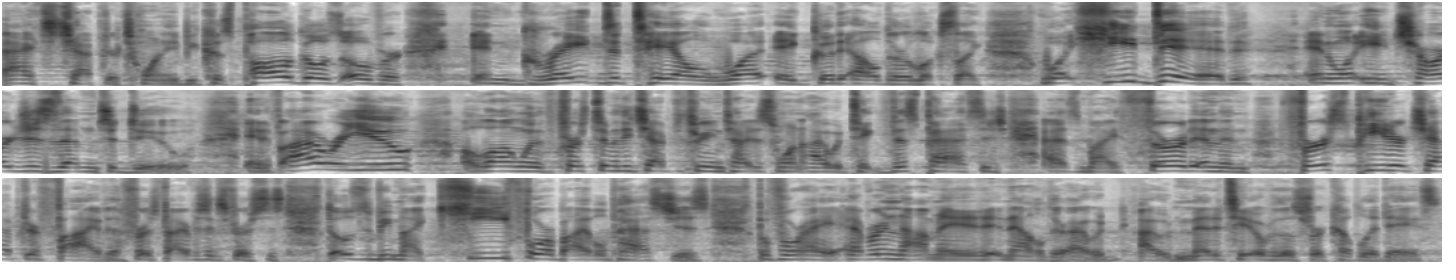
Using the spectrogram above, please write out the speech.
Acts chapter 20, because Paul goes over in great detail what a good elder looks like, what he did, and what he charges them to do. And if I were you, along with 1 Timothy chapter 3 and Titus 1, I would take this passage as my third, and then 1 Peter chapter 5, the first five or six verses. Those would be my key four Bible passages before I ever nominated an elder. I would, I would meditate over those for a couple of days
